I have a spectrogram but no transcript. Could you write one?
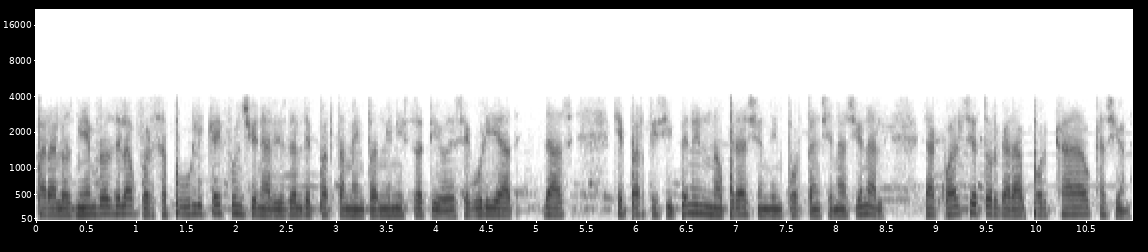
para los miembros de la Fuerza Pública y funcionarios del Departamento Administrativo de Seguridad, DAS, que participen en una operación de importancia nacional, la cual se otorgará por cada ocasión.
